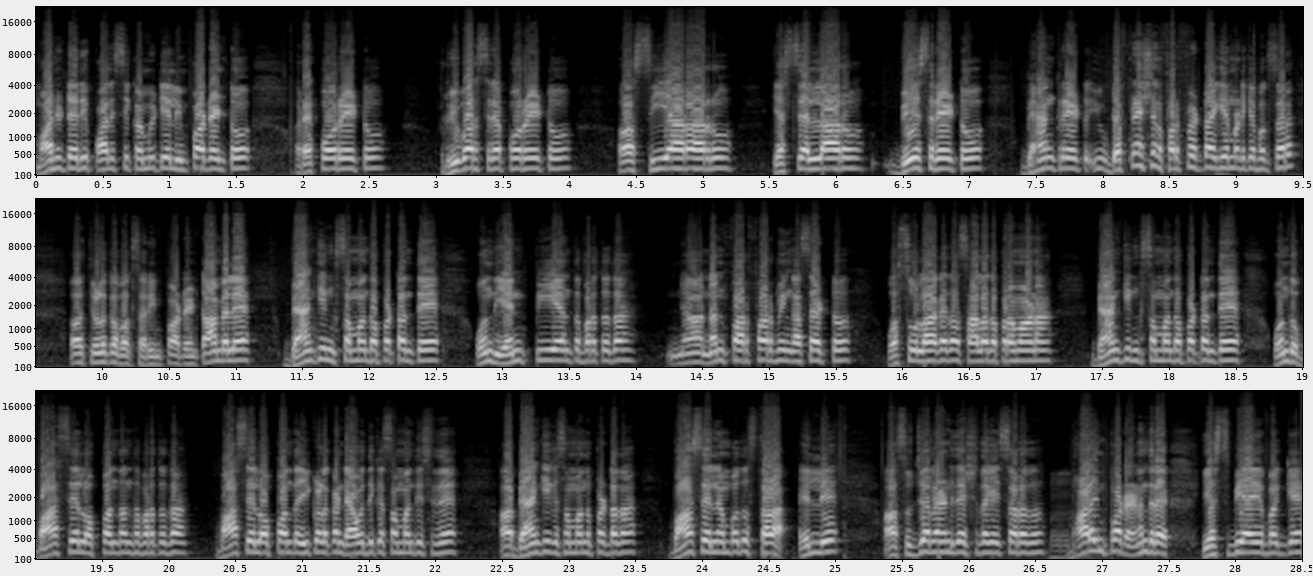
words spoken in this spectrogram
monetary policy ಕಮಿಟಿಯಲ್ಲಿ important repo rate reverse repo rate C R R S L R, base rate, bank rate, ಇವು ಡೆಫಿನೇಷನ್ ಪರ್ಫೆಕ್ಟ್ ಆಗಿ ಏನು ಮಾಡ್ಕೋಬೇಕು ಸರ್ ತಿಳ್ಕೊಬೇಕು ಸರ್ ಇಂಪಾರ್ಟೆಂಟ್ ಆಮೇಲೆ ಬ್ಯಾಂಕಿಂಗ್ ಸಂಬಂಧಪಟ್ಟಂತೆ ಒಂದು ಎನ್ ಪಿ ಎ ಅಂತ ಬರ್ತದೆ ನನ್ ಪರ್ಫಾರ್ಮಿಂಗ್ ಅಸೆಟ್ ವಸೂಲಾಗದ ಸಾಲದ ಪ್ರಮಾಣ ಬ್ಯಾಂಕಿಂಗ್ ಸಂಬಂಧಪಟ್ಟಂತೆ ಒಂದು ಬಾಸೆಲ್ ಒಪ್ಪಂದ ಅಂತ ಬರ್ತದೆ, ಬಾಸೆಲ್ ಒಪ್ಪಂದ ಈ ಕಳ್ಕೊಂಡು ಯಾವುದಕ್ಕೆ ಸಂಬಂಧಿಸಿದೆ? ಆ ಬ್ಯಾಂಕಿಗೆ ಸಂಬಂಧಪಟ್ಟದ, ಬಾಸೆಲ್ ಎಂಬುದು ಸ್ಥಳ, ಎಲ್ಲಿ? ಆ ಸ್ವಿಟ್ಜರ್ಲ್ಯಾಂಡ್ ದೇಶದಾಗ ಸರ್ ಅದು. ಭಾಳ ಇಂಪಾರ್ಟೆಂಟ್ ಅಂದರೆ ಎಸ್ ಬಿ ಐ ಬಗ್ಗೆ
